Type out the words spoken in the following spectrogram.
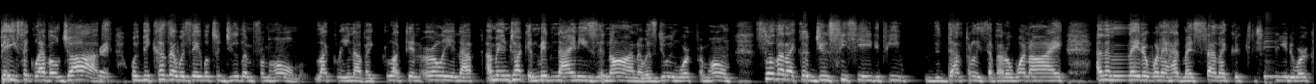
basic level jobs right. was because I was able to do them from home. Luckily enough, I lucked in early enough. I mean, I'm talking mid 90s and on. I was doing work from from home so that I could do CCADP, the death penalty stuff out of one eye. And then later, when I had my son, I could continue to work.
